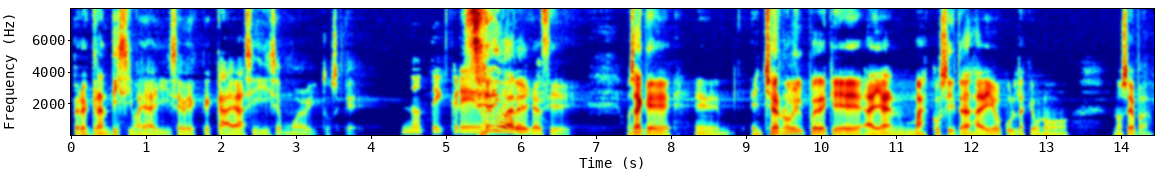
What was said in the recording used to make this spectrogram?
Pero es grandísima y se ve que cae así y se mueve y qué. No te creo. Sí, marica, sí. O sea que en, en Chernobyl puede que hayan más cositas ahí ocultas que uno no sepa.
